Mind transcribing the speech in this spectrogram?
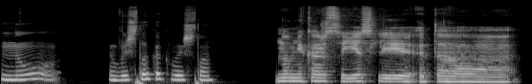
Ну, вышло как вышло. Но мне кажется, если это,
